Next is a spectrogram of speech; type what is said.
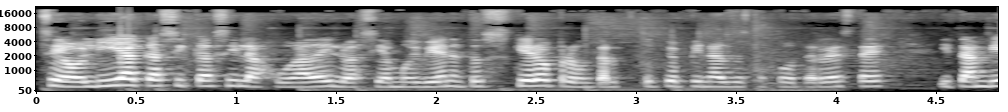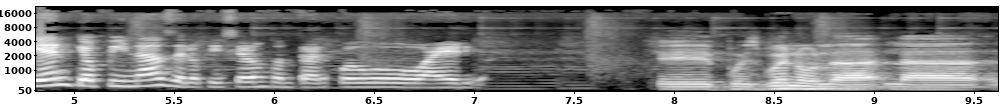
se olía casi casi la jugada y lo hacía muy bien. Entonces quiero preguntarte tú qué opinas de este juego terrestre y también qué opinas de lo que hicieron contra el juego aéreo. Eh, pues bueno, la, la,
